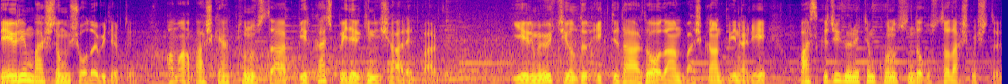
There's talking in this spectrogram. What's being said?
Devrim başlamış olabilirdi ama başkent Tunus'ta birkaç belirgin işaret vardı. 23 yıldır iktidarda olan Başkan Bin Ali, baskıcı yönetim konusunda ustalaşmıştı.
